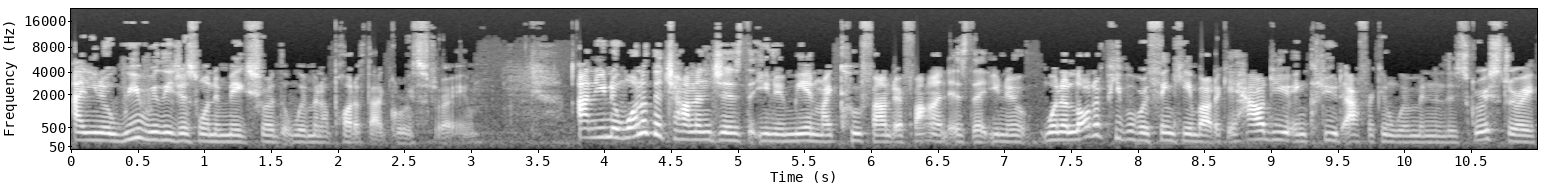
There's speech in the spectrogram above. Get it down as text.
And, you know, we really just want to make sure that women are part of that growth story. And you know, one of the challenges that you know me and my co-founder found is that you know when a lot of people were thinking about okay, how do you include African women in this growth story,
